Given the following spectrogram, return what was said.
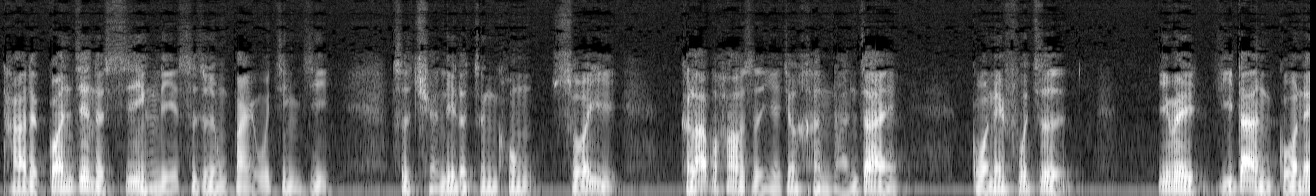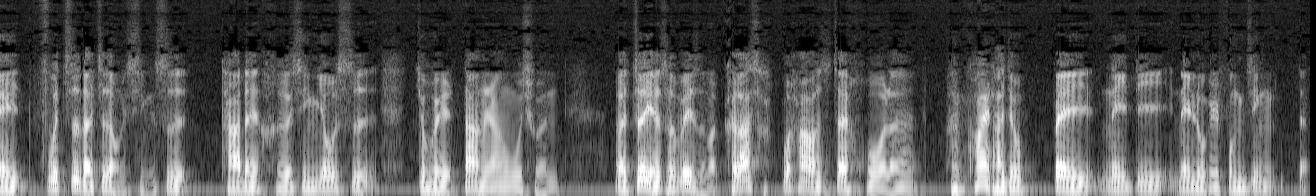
它的关键的吸引力是这种百无禁忌，是权力的真空，所以 Clubhouse 也就很难在国内复制，因为一旦国内复制了这种形式，它的核心优势就会荡然无存，而这也是为什么 Clubhouse 在火了，很快它就被内地内陆给封禁的，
